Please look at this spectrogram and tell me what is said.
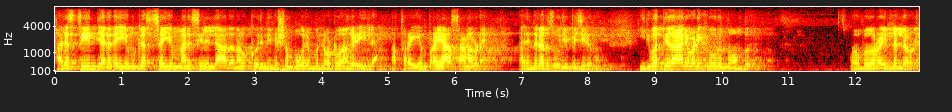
ഫലസ്തീൻ ജനതയും ഗസയും മനസ്സിലില്ലാതെ നമുക്കൊരു നിമിഷം പോലും മുന്നോട്ട് പോകാൻ കഴിയില്ല. അത്രയും പ്രയാസമാണ് അവിടെ. ഞാൻ ഇന്നലെ അത് സൂചിപ്പിച്ചിരുന്നു. ഇരുപത്തിനാല് മണിക്കൂറും നോമ്പ്. നോമ്പ് കുറേ ഇല്ലല്ലോ അവിടെ.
